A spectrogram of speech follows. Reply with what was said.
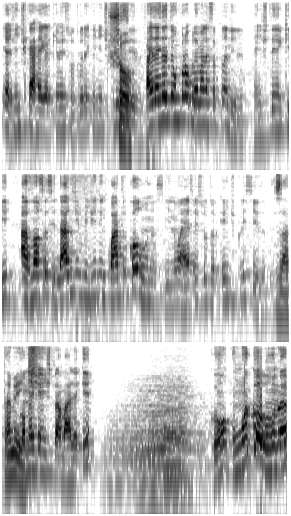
e a gente carrega aqui na estrutura que a gente Show. precisa. Mas ainda tem um problema nessa planilha. A gente tem aqui as nossas cidades divididas em quatro colunas. E não é essa a estrutura que a gente precisa. Exatamente. Como é que a gente trabalha aqui? Com uma coluna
